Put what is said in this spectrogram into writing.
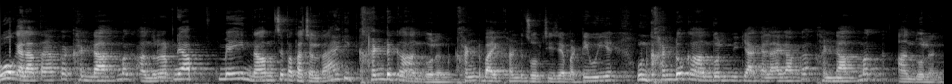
वो कहलाता है आपका खंडात्मक आंदोलन। अपने आप में ही नाम से पता चल रहा है कि खंड का आंदोलन, खंड बाय खंड जो चीज़ें बटी हुई है, उन खंडों का आंदोलन क्या कहलाएगा आपका? खंडात्मक आंदोलन।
